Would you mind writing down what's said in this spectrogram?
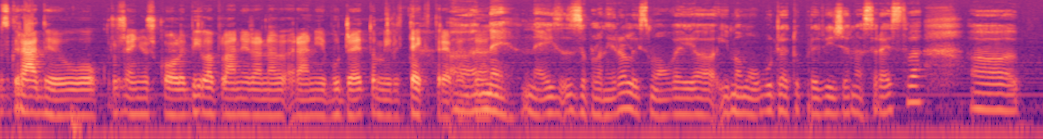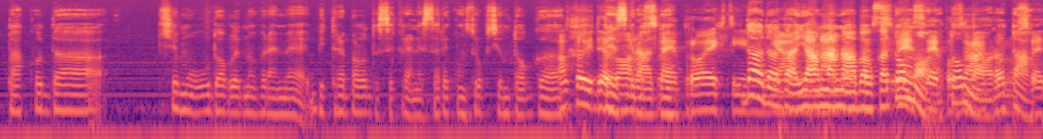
zgrade u okruženju škole bila planirana ranije budžetom ili tek treba da... A, ne, ne, zaplanirali smo, ovaj, imamo u budžetu predviđena sredstva, a, tako da ćemo u dogledno vreme bi trebalo da se krene sa rekonstrukcijom tog Ali to ide ono sve projekti, da, da, da, javna nabavka, sve, to mora, sve to zakonu, mora, tako je,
